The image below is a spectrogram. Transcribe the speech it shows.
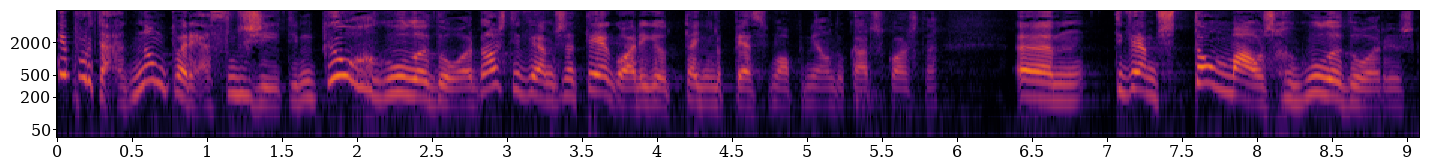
E, portanto, não me parece legítimo que o regulador, nós tivemos até agora, e eu tenho uma péssima opinião do Carlos Costa, hum, tivemos tão maus reguladores,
